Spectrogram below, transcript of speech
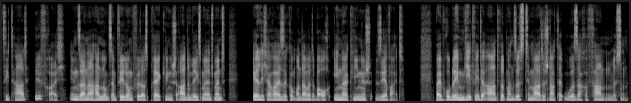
Zitat hilfreich in seiner Handlungsempfehlung für das präklinische Atemwegsmanagement. Ehrlicherweise kommt man damit aber auch innerklinisch sehr weit. Bei Problemen jedweder Art wird man systematisch nach der Ursache fahnden müssen.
